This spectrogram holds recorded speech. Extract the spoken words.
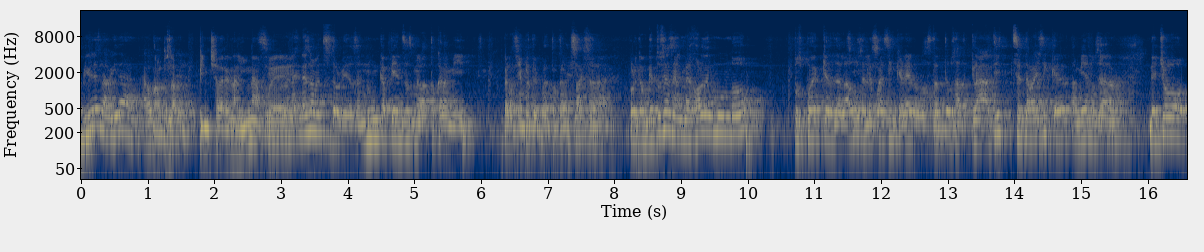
vives la vida a otro No, pues la nivel. pinche adrenalina, Sí, güey. en ese momento se te olvida, o sea, nunca piensas me va a tocar a mí, pero siempre te puede tocar a ti. Exacto. o sea, porque aunque tú seas el mejor del mundo, pues puede que al de al lado Sí, se le fue exacto. sin querer, o sea, o sea, claro, a ti se te va a ir sin querer también, o sea, Claro. de hecho,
